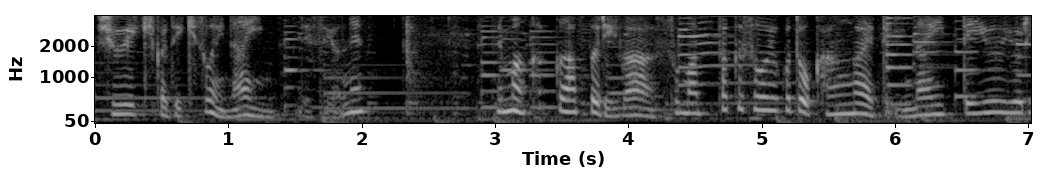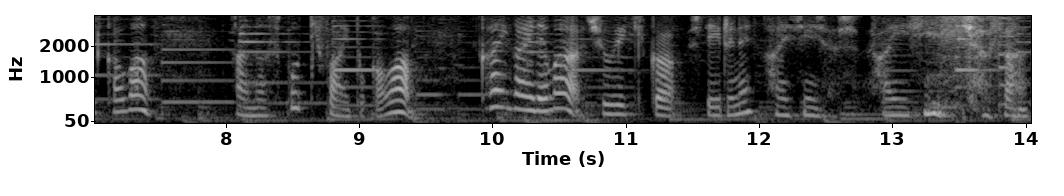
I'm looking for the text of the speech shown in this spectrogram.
収益化できそうにないんですよね。でまあ各アプリがそ全くそういうことを考えていないっていうよりかはあの Spotify とかは海外では収益化しているね配信者配信者さん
